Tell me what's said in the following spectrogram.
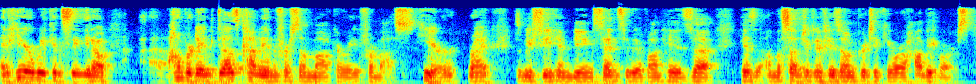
And here we can see you know Humperdinck does come in for some mockery from us here, right? As we see him being sensitive on his uh, his on the subject of his own particular hobby horse.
